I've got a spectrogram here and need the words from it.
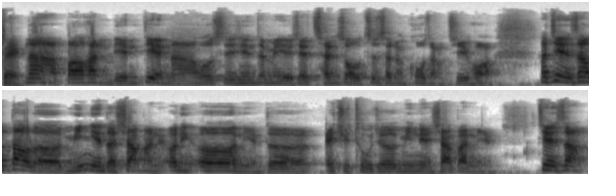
对。那包含联电啊，或是一些这边有一些成熟制程的扩厂计划。那基本上到了明年的下半年，二零二二年的 H two 就是明年下半年，基本上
